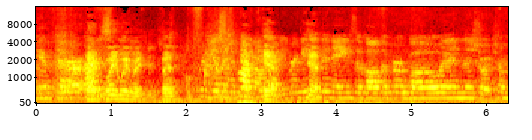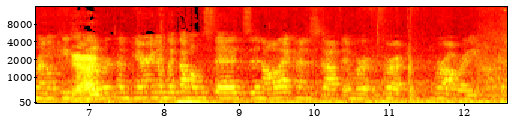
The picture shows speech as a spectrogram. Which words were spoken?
dealing if there that. are- Wait, wait, wait, wait, but, We're dealing with that Yeah, already. We're yeah. getting the names of all the VRBO and the short-term rental people. Yeah, I- and We're comparing them with the homesteads and all that kind of stuff, and we're, we're, we're already on that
